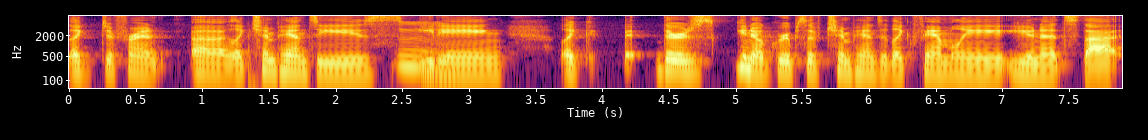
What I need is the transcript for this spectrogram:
like different uh, like chimpanzees Mm. eating like eh, there's you know groups of chimpanzee like family units that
